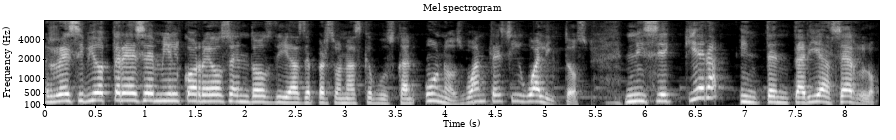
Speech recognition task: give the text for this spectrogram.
recibió 13 mil correos en dos días de personas que buscan unos guantes igualitos. Ni siquiera intentaría hacerlo.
